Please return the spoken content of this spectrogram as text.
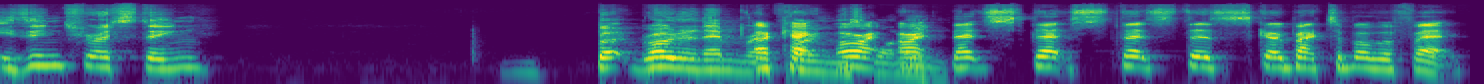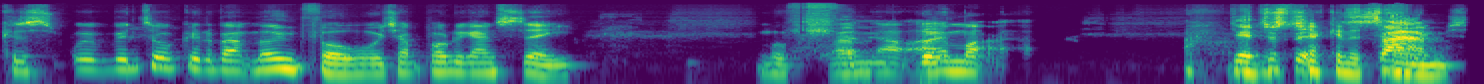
is interesting, but Roland Emmerich Okay, all right, all one right. in. Let's let's let's let's go back to Boba Fett because we've been talking about Moonfall, which I'm probably going to see. We'll, Um, I, I might, Yeah, just checking the Sam, times.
